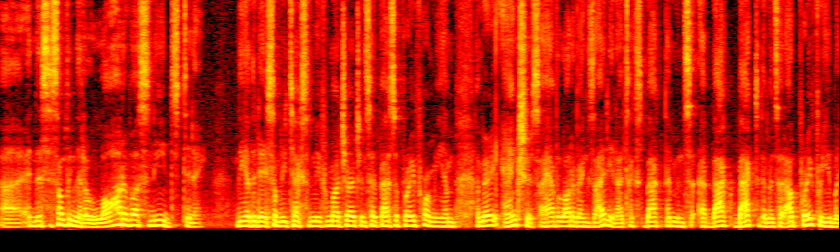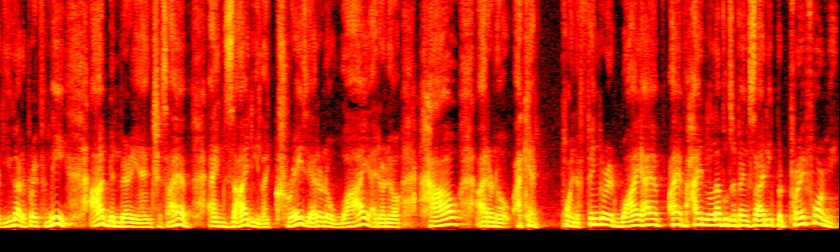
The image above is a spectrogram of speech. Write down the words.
Uh, and this is something that a lot of us need today. The other day, somebody texted me from my church and said, "Pastor, pray for me. I'm, I'm very anxious. I have a lot of anxiety." And I texted back them and uh, back back to them and said, "I'll pray for you, but you got to pray for me. I've been very anxious. I have anxiety like crazy. I don't know why. I don't know how. I don't know. I can't point a finger at why I have I have heightened levels of anxiety. But pray for me."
